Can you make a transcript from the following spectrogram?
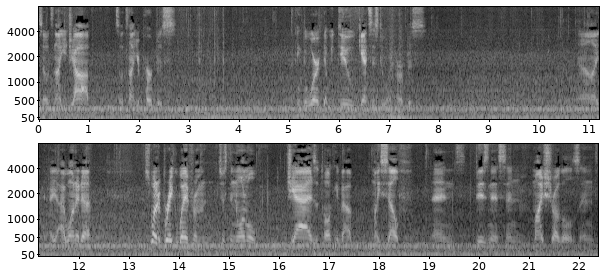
So it's not your job. So it's not your purpose. I think the work that we do gets us to our purpose. I, I, I wanted to just wanted to break away from just the normal jazz of talking about myself and business and my struggles and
